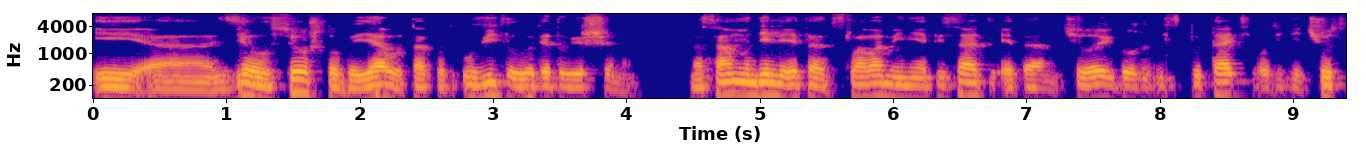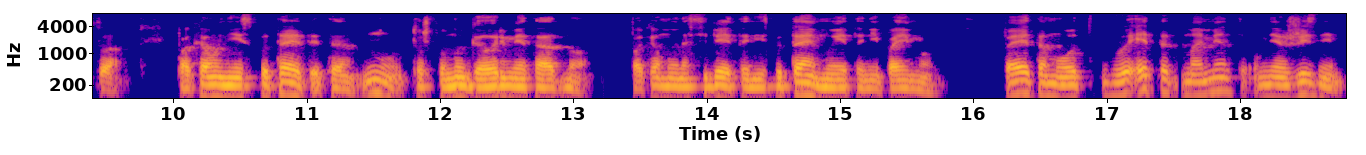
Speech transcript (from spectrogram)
И э, сделал все, чтобы я вот так вот увидел вот эту вершину. На самом деле это словами не описать, это человек должен испытать вот эти чувства. Пока он не испытает это, ну, то, что мы говорим, это одно. Пока мы на себе это не испытаем, мы это не поймем. Поэтому вот в этот момент у меня в жизни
